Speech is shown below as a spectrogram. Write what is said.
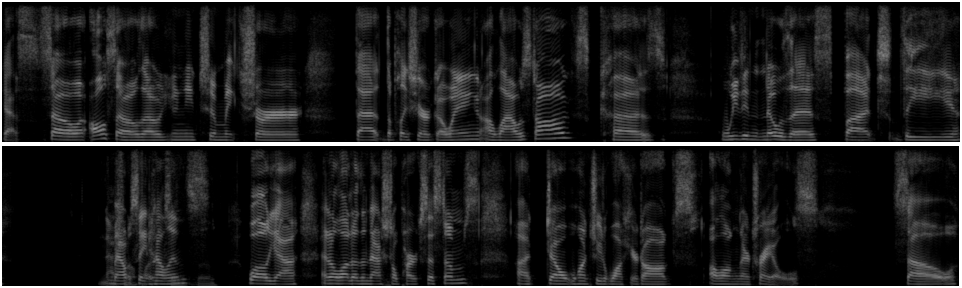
Yes. So also though, you need to make sure that the place you're going allows dogs because we didn't know this, but the National St. parks Helens? Well, yeah, and a lot of the national park systems uh, don't want you to walk your dogs along their trails. So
